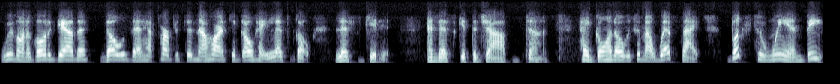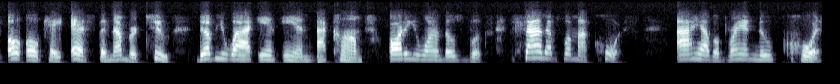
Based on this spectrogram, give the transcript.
We're gonna go together. Those that have purpose in their heart to go, hey, let's go. Let's get it. And let's get the job done. Hey, going over to my website, Books to Win, B O O K S, the number two, W Y N N dot com. Order you one of those books. Sign up for my course. I have a brand new course,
